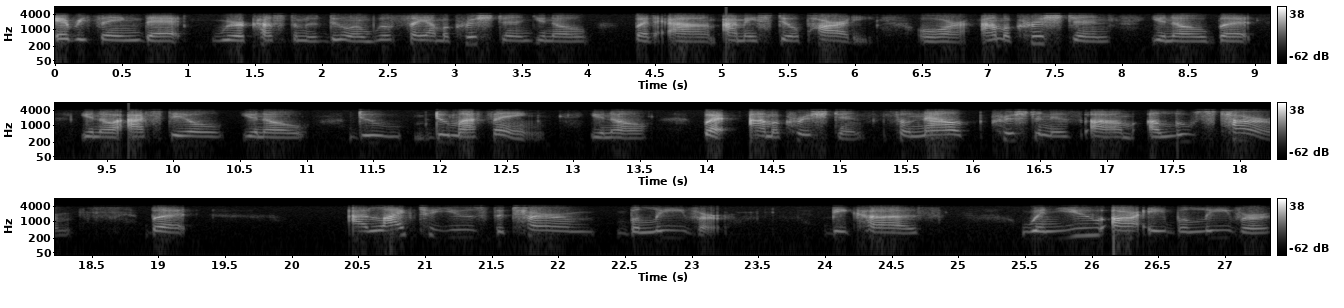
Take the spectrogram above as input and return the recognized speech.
everything that we're accustomed to doing. We'll say I'm a Christian, you know, but um, I may still party, or I'm a Christian, you know, but you know I still, you know, do do my thing, you know, but I'm a Christian. So now Christian is um, a loose term, but I like to use the term believer because when you are a believer,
